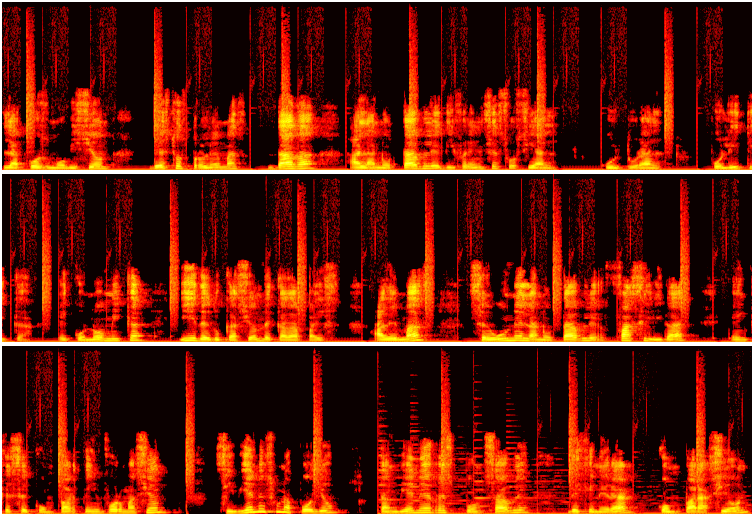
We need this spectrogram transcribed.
la cosmovisión de estos problemas dada a la notable diferencia social, cultural, política, económica y de educación de cada país. Además, se une la notable facilidad en que se comparte información. Si bien es un apoyo, también es responsable de generar comparación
